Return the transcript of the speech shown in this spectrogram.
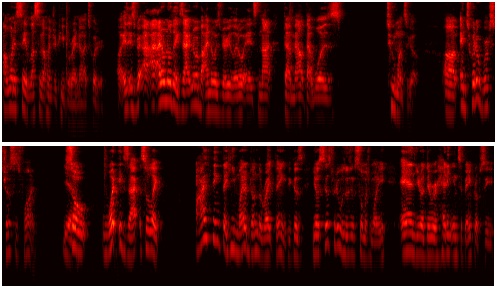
I want to say less than hundred people right now at Twitter. Uh, it, it's ve- I, I don't know the exact number, but I know it's very little, and it's not the amount that was two months ago. Um, and Twitter works just as fine. yeah So what exact? So like, I think that he might have done the right thing because you know since Twitter was losing so much money and you know they were heading into bankruptcy,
